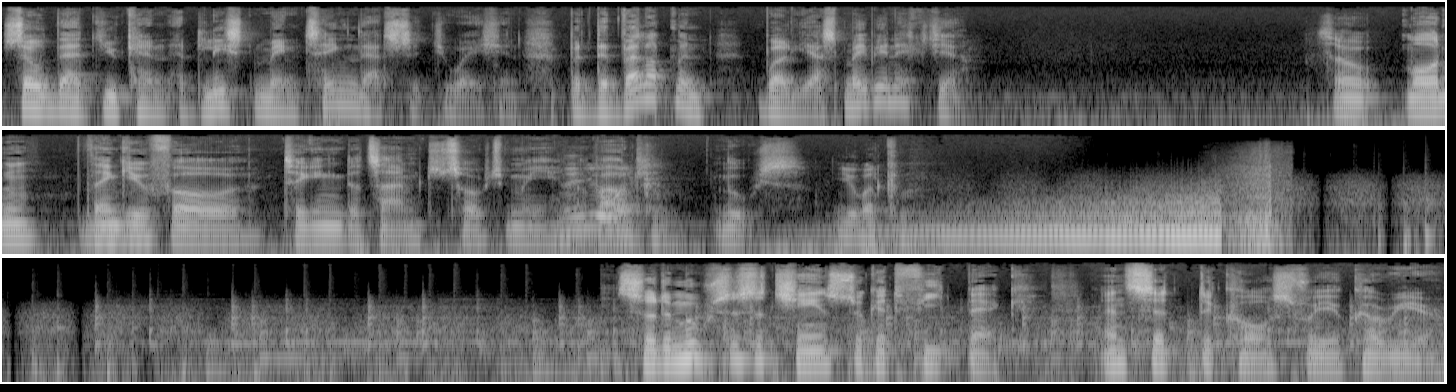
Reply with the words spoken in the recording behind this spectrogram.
so that you can at least maintain that situation. But development, well, yes, maybe next year. So, Morten, thank you for taking the time to talk to me You're about welcome. MUS. You're welcome. So the MUS is a chance to get feedback and set the course for your career.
